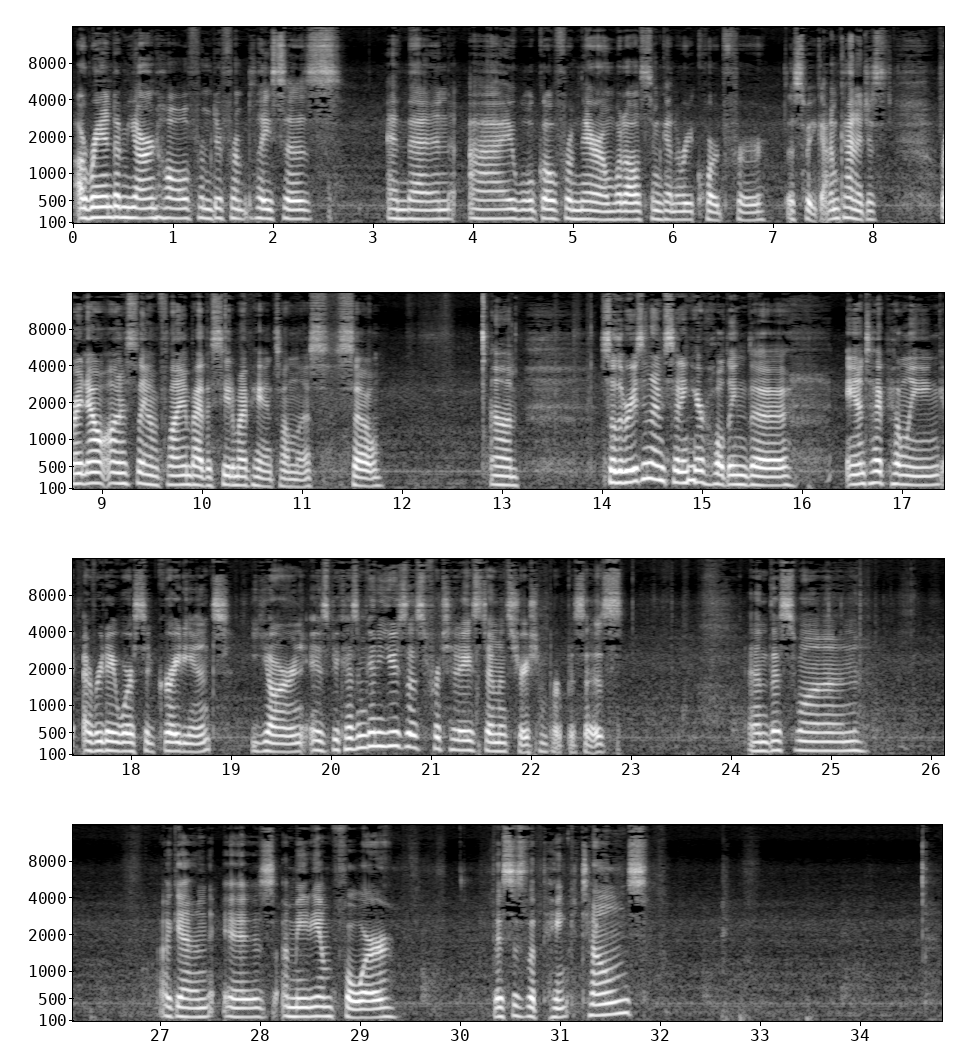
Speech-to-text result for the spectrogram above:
a random yarn haul from different places. And then I will go from there on what else I'm going to record for this week. I'm kind of just, right now, honestly, I'm flying by the seat of my pants on this. So, um, so the reason I'm sitting here holding the anti-pilling everyday worsted gradient yarn is because I'm going to use this for today's demonstration purposes. And this one, again, is a medium 4. This is the pink tones.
